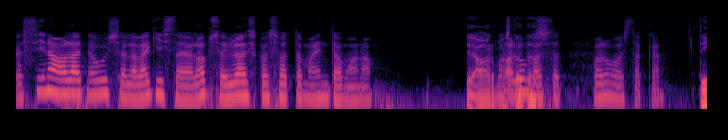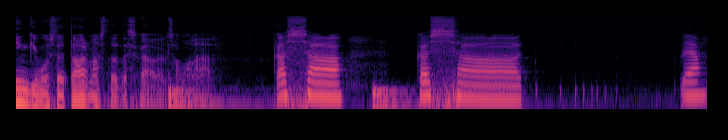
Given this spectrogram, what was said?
kas sina oled nõus selle vägistaja lapse üles kasvatama enda omana? ja armastades. palun vasta-, palun vastake. tingimusteta armastades ka veel samal ajal. kas sa, kas sa, jah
